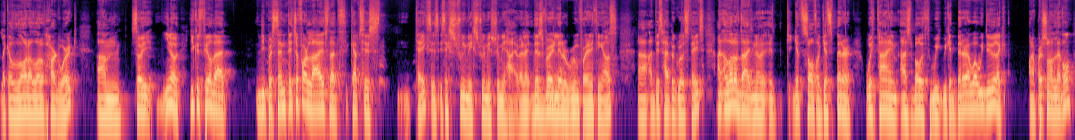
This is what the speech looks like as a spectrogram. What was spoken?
like a lot, a lot of hard work. Um, so you know, you could feel that the percentage of our lives that Capchase takes is, is extremely, extremely, extremely high, right? Like there's very little room for anything else uh, at this hyper growth stage, and a lot of that, you know, it gets solved or gets better with time as both we, we get better at what we do, like on a personal level,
